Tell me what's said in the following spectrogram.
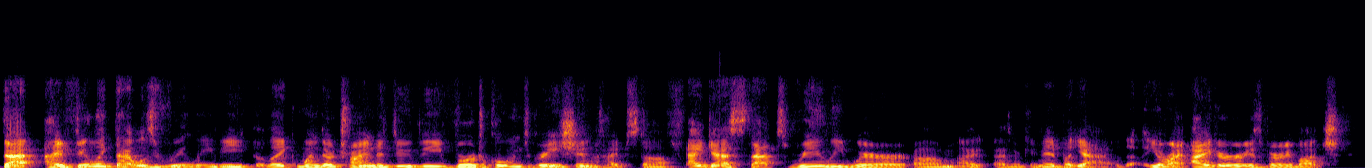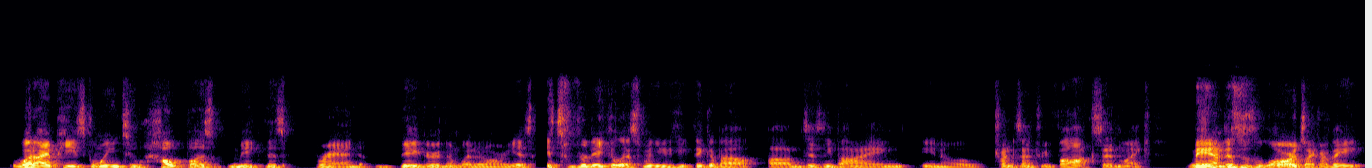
that I feel like that was really the like when they're trying to do the vertical integration type stuff. I guess that's really where um I Eisner came in. But yeah, you're right. Iger is very much what IP is going to help us make this brand bigger than what it already is. It's ridiculous when you think about um, Disney buying, you know, 20th Century Fox and like, man, this is large. Like, are they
